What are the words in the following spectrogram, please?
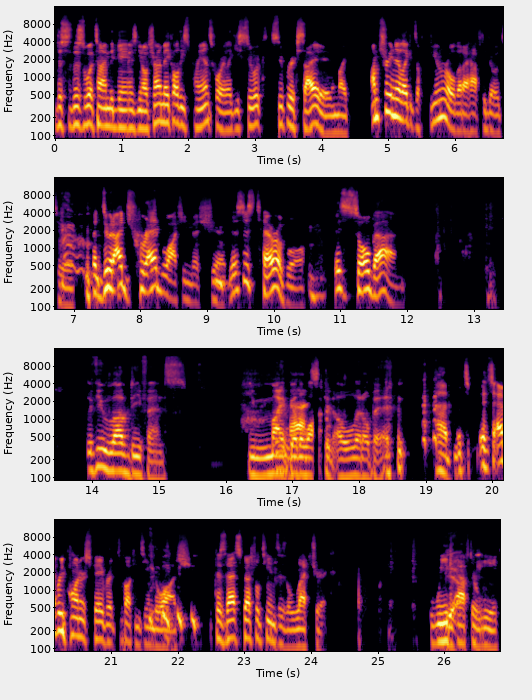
this this is what time the game is, you know, trying to make all these plans for it. Like he's super super excited and like I'm treating it like it's a funeral that I have to go to. But dude, I dread watching this shit. This is terrible. It's so bad. If you love defense, you might be able to watch it a little bit. God, it's it's every punter's favorite fucking team to watch because that special teams is electric. Week Yeah. after week.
